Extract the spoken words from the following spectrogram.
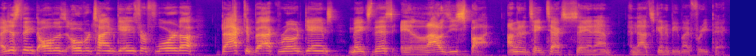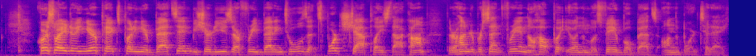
I just think all those overtime games for Florida, back-to-back road games, makes this a lousy spot. I'm going to take Texas A&M, and that's going to be my free pick. Of course, while you're doing your picks, putting your bets in, be sure to use our free betting tools at sportschatplace.com. They're 100% free, and they'll help put you on the most favorable bets on the board today.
